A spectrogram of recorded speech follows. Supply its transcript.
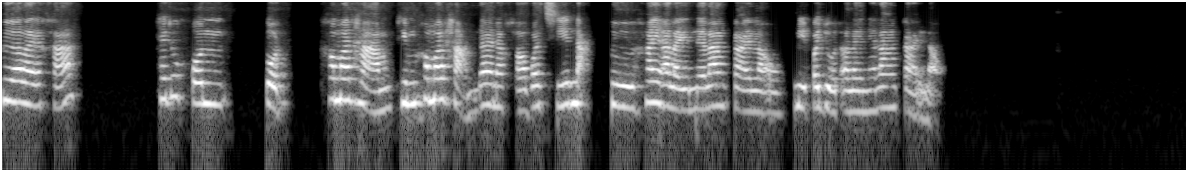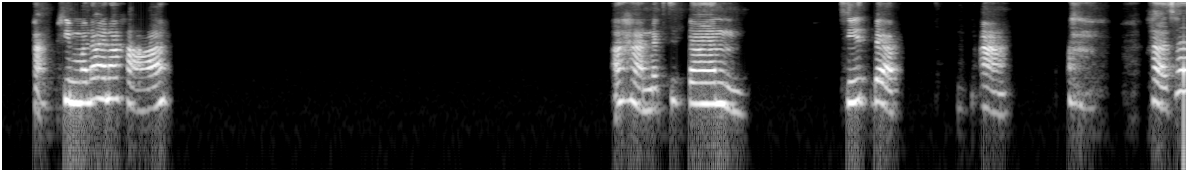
คืออะไรคะให้ทุกคน กดเข้ามาถามพิมพ์เข้ามาถามได้นะคะ ว่าชีสน่ะคือให้อะไรในร่างกายเรา มีประโยชน์อะไรในร่างกายเรา ค่ะ พิมพ์มาได้นะคะ อาหารเม็กซิกันชีสแบบ อ่า ค่ะใช่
